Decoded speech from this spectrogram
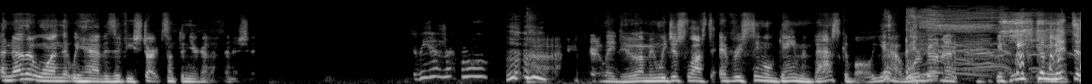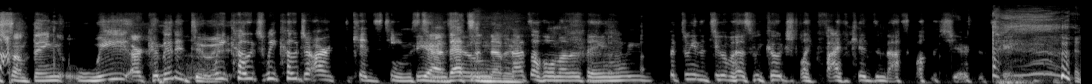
another one that we have is if you start something, you're going to finish it. Do we have that rule? Uh, we certainly do. I mean, we just lost every single game in basketball. Yeah, we're gonna. if we commit to something, we are committed to it. We coach. We coach our kids teams. Yeah, too, that's so another- That's a whole other thing. We between the two of us, we coached like five kids in basketball this year.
